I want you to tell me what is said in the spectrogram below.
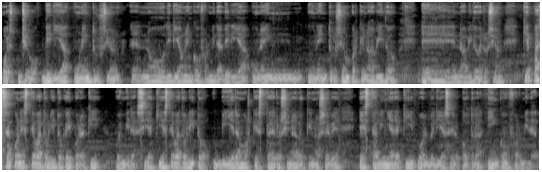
pues yo diría una intrusión, ¿eh? no diría una inconformidad, diría una, una intrusión porque no ha, habido, eh, no ha habido erosión. ¿Qué pasa con este batolito que hay por aquí? Pues mira, si aquí este batolito viéramos que está erosionado, que no se ve, esta línea de aquí volvería a ser otra inconformidad.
